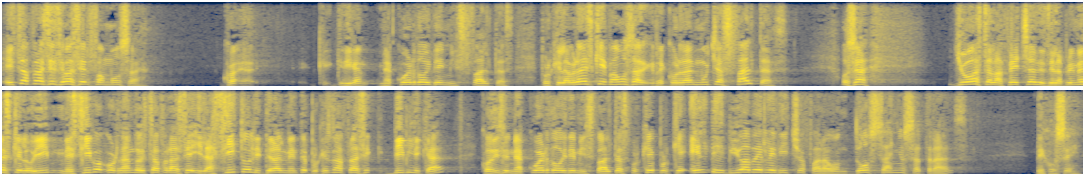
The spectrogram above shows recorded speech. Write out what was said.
Esta frase se va a hacer famosa que, digan, me acuerdo hoy de mis faltas, porque la verdad es que vamos a recordar muchas faltas. O sea, yo hasta la fecha, desde la primera vez que lo oí, me sigo acordando de esta frase y la cito literalmente porque es una frase bíblica, cuando dice, me acuerdo hoy de mis faltas. ¿Por qué? Porque él debió haberle dicho a Faraón dos años atrás de José.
